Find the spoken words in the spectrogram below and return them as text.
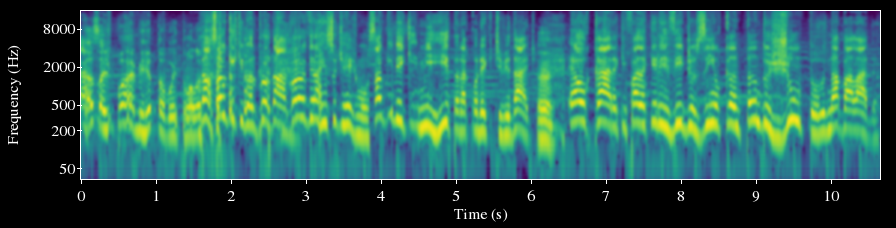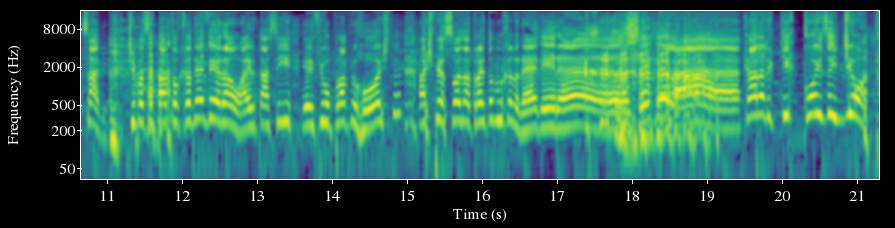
Essas porra me irritam muito, maluco. Não, sabe o que que... Pronto, agora vai virar riso de resmungo. Sabe o que me- que me irrita na conectividade? É. o cara que faz aquele videozinho cantando junto junto na balada, sabe? Tipo, você tá tocando é verão, aí ele tá assim, ele filma o próprio rosto, as pessoas atrás, todo mundo cantando, é verão, sei que lá. Caralho, que coisa idiota.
